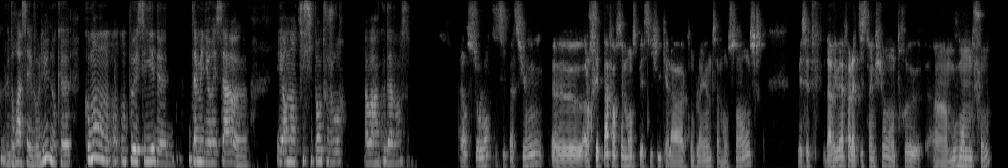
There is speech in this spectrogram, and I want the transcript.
le droit, ça évolue. Donc, euh, comment on, peut essayer d'améliorer ça et en anticipant toujours, avoir un coup d'avance? Alors sur l'anticipation, euh, alors c'est pas forcément spécifique à la compliance à mon sens, mais c'est d'arriver à faire la distinction entre un mouvement de fond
